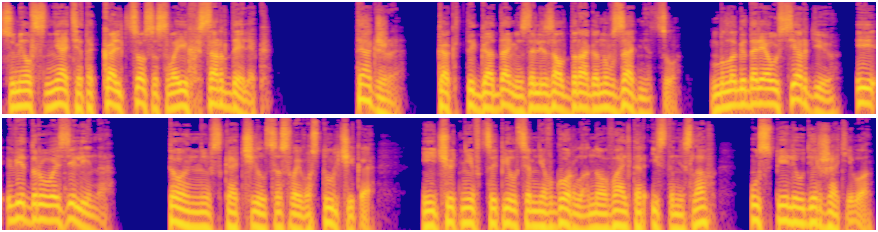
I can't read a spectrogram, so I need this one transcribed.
сумел снять это кольцо со своих сарделек?» «Так же, как ты годами залезал Драгону в задницу, благодаря усердию и ведру вазелина». Тони вскочил со своего стульчика и чуть не вцепился мне в горло, но Вальтер и Станислав успели удержать его.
